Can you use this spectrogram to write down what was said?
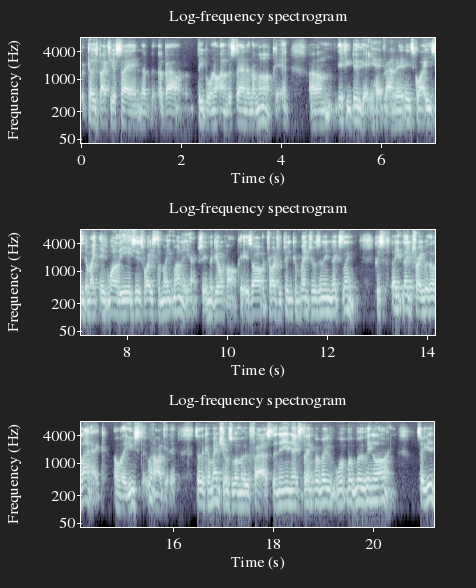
it goes back to your saying about people not understanding the market. Um, if you do get your head around it, it's quite easy to make. It's one of the easiest ways to make money actually in the gilt market is arbitrage between conventionals and index link because they, they trade with a lag, or they used to when I did it. So the conventionals will move first, and the index link will move will move in line. So you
